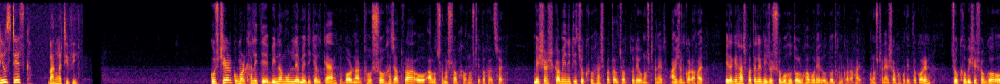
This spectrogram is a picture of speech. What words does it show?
News desk Bangla TV. কুষ্টিয়ার কুমারখালীতে বিনামূল্যে মেডিকেল ক্যাম্প বর্ণাঢ্য শোভাযাত্রা ও আলোচনা সভা অনুষ্ঠিত হয়েছে। বিশ্বাস কমিউনিটি চক্ষু হাসপাতাল চত্বরে অনুষ্ঠানের আয়োজন করা হয়। এর আগে হাসপাতালের নিজস্ব বহুতল ভবনের উদ্বোধন করা হয়। অনুষ্ঠানের সভাপতিত্ব করেন চক্ষু বিশেষজ্ঞ ও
